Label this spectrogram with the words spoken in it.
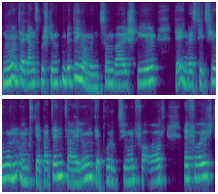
nur unter ganz bestimmten Bedingungen, zum Beispiel der Investition und der Patentteilung, der Produktion vor Ort erfolgt,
